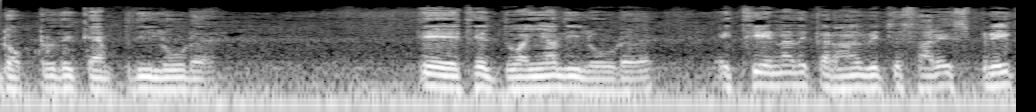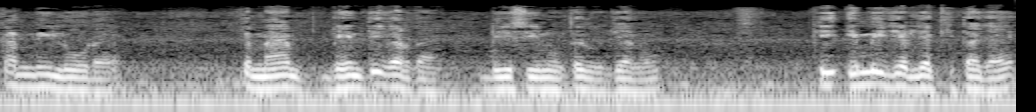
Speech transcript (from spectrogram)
ਡਾਕਟਰ ਦੇ ਕੈਂਪ ਦੀ ਲੋੜ ਹੈ। ਤੇ ਇੱਥੇ ਦਵਾਈਆਂ ਦੀ ਲੋੜ ਹੈ। ਇੱਥੇ ਇਹਨਾਂ ਦੇ ਘਰਾਂ ਵਿੱਚ ਸਾਰੇ ਸਪਰੇਅ ਕਰਨ ਦੀ ਲੋੜ ਹੈ। ਤੇ ਮੈਂ ਬੇਨਤੀ ਕਰਦਾ ਡੀਸੀ ਨੂੰ ਤੇ ਦੂਜਿਆਂ ਨੂੰ ਕਿ ਇਮੀਡੀਏਟਲੀ ਕੀਤਾ ਜਾਏ।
